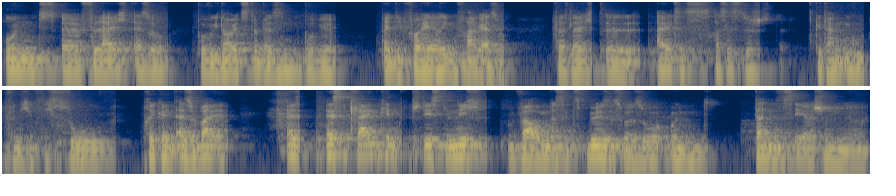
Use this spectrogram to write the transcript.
Und äh, vielleicht, also wo wir genau jetzt dabei sind, wo wir bei der vorherigen Frage, also vielleicht äh, altes rassistisches Gedankengut finde ich jetzt nicht so prickelnd. Also weil als, als Kleinkind verstehst du nicht, warum das jetzt böse ist oder so und dann ist es eher schon eine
